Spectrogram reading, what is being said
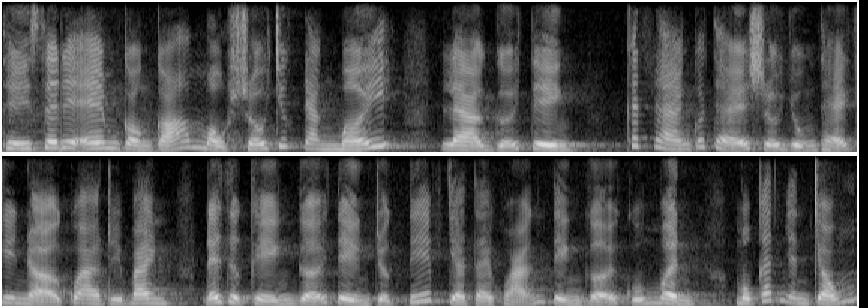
thì CDM còn có một số chức năng mới là gửi tiền. Khách hàng có thể sử dụng thẻ ghi nợ của Agribank để thực hiện gửi tiền trực tiếp vào tài khoản tiền gửi của mình một cách nhanh chóng,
